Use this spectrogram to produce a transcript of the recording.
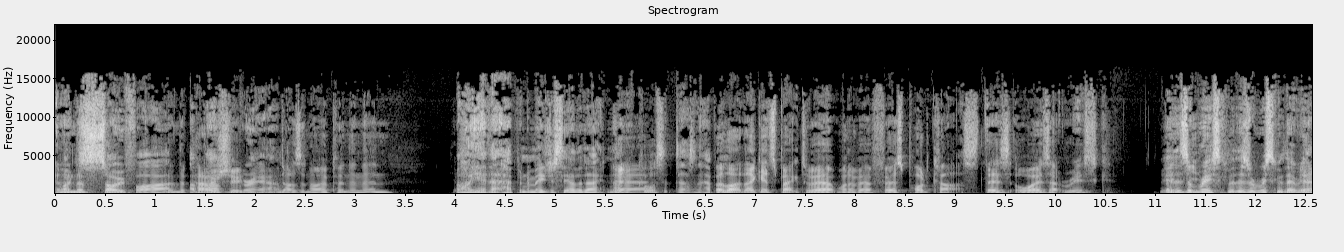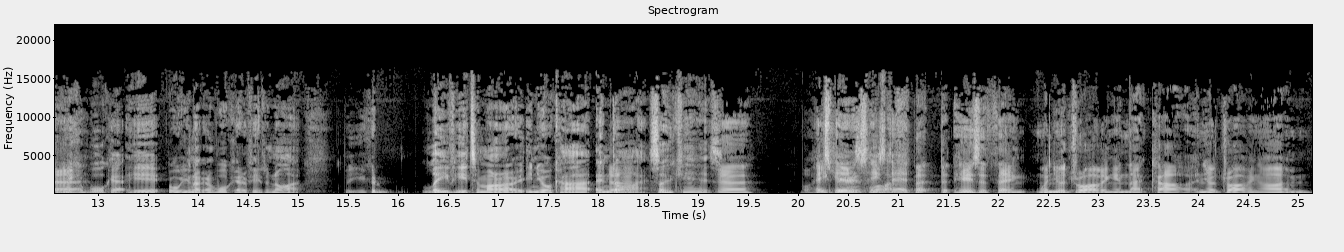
And like the- so far the above the ground. doesn't open, and then oh yeah, that happened to me just the other day. No, Yeah. of course it doesn't happen. But like that gets back to our one of our first podcasts. There's always that risk. yeah, there's a risk, but there's a risk with everything. Yeah. You could walk out here, or you're not going to walk out of here tonight, but you could leave here tomorrow in your car and Yeah. die. So who cares? Yeah. Well, he Experience cares. He's life. dead. But but here's the thing: when you're driving in that car and you're driving home,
